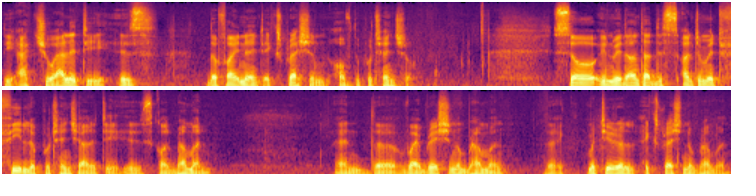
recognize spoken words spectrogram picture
the actuality is the finite expression of the potential. So in Vedanta, this ultimate field of potentiality is called Brahman. And the vibration of Brahman, the material expression of Brahman,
